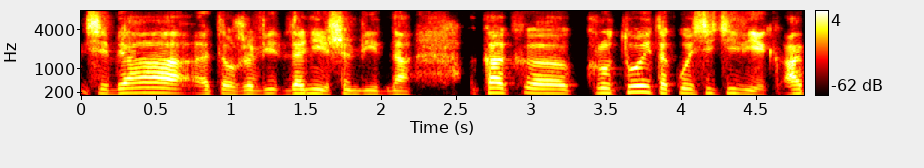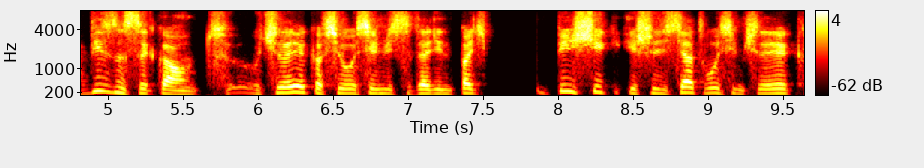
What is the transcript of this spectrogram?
себя, это уже в дальнейшем видно, как э, крутой такой сетевик. А бизнес-аккаунт у человека всего 71 подписчик и 68 человек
